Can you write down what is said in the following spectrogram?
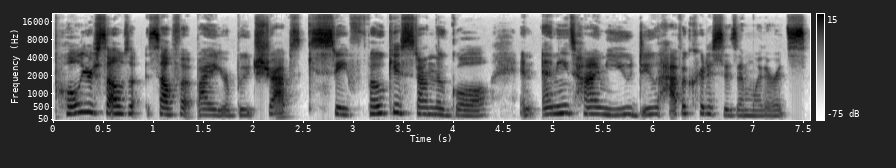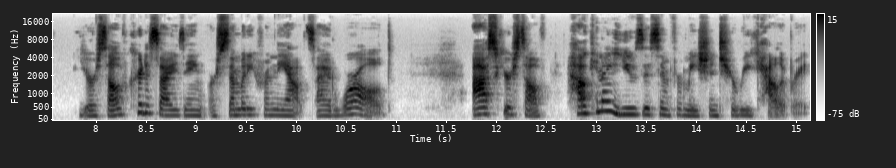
pull yourself self up by your bootstraps, stay focused on the goal, and anytime you do have a criticism, whether it's yourself criticizing or somebody from the outside world, ask yourself, how can I use this information to recalibrate?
